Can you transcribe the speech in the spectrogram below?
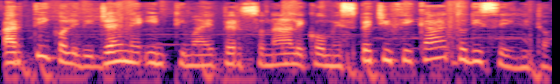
Articoli di igiene intima e personale come specificato di seguito.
